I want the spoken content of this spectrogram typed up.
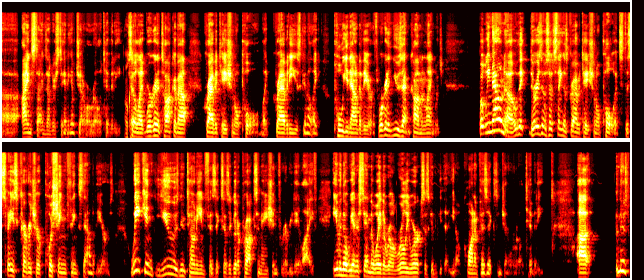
uh, Einstein's understanding of general relativity. Okay. So like we're going to talk about gravitational pull. Like gravity is going to like pull you down to the earth. We're going to use that in common language. But we now know that there is no such thing as gravitational pull. It's the space curvature pushing things down to the earth. We can use Newtonian physics as a good approximation for everyday life, even though we understand the way the world really works is going to be the you know quantum physics and general relativity. Uh, and there's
